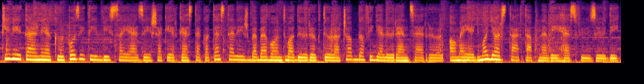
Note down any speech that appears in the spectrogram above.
Kivétel nélkül pozitív visszajelzések érkeztek a tesztelésbe bevont vadőröktől a csapdafigyelő rendszerről, amely egy magyar startup nevéhez fűződik.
